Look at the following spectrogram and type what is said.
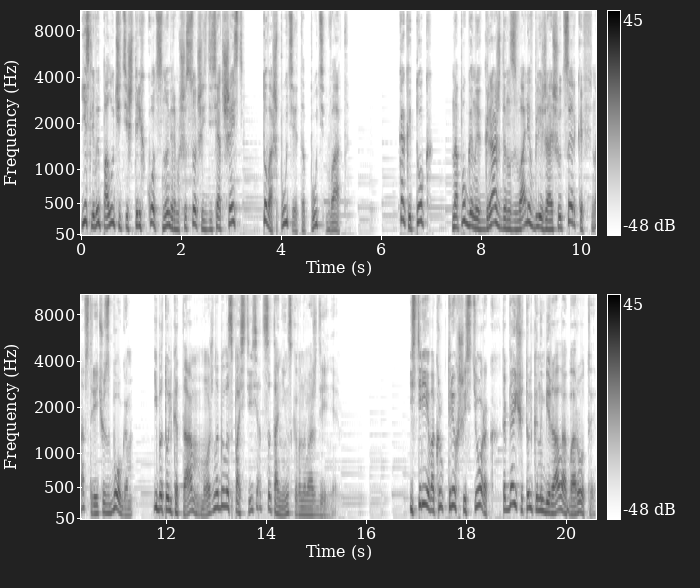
Если вы получите штрих-код с номером 666, то ваш путь – это путь в ад. Как итог, напуганных граждан звали в ближайшую церковь на встречу с Богом, ибо только там можно было спастись от сатанинского наваждения. Истерия вокруг трех шестерок тогда еще только набирала обороты,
